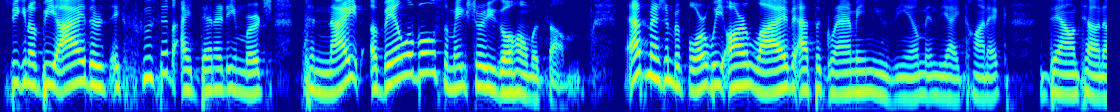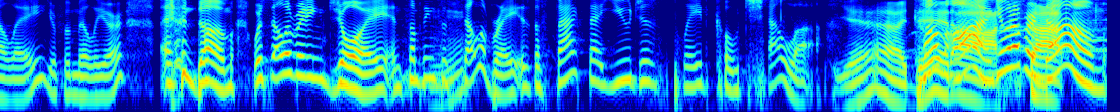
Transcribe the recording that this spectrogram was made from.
Speaking of BI, there's exclusive identity merch tonight available, so make sure you go home with some. As mentioned before, we are live at the Grammy Museum in the iconic downtown LA. You're familiar. And um, we're celebrating joy, and something to celebrate is the fact that you just played Coachella. Yeah, I did. Come on, Ah, give it up for stop. Dumb.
